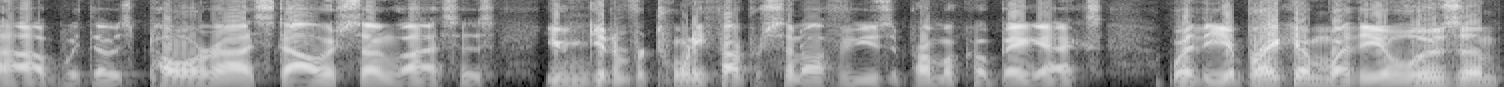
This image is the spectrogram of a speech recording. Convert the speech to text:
uh, with those polarized, stylish sunglasses. You can get them for 25% off if you use the promo code BIGX. Whether you break them, whether you lose them,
